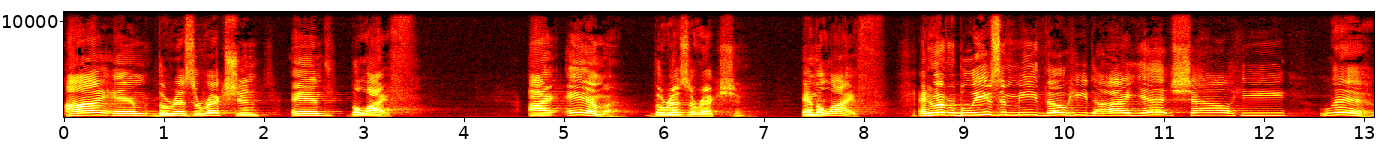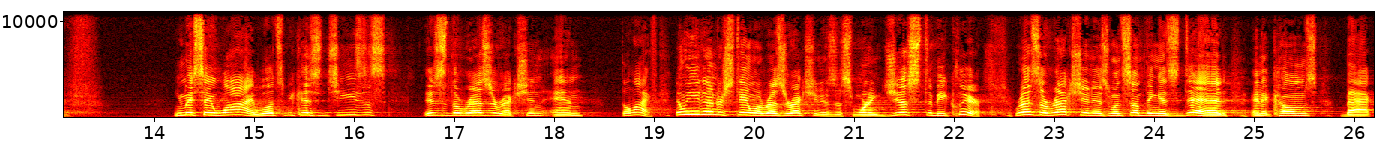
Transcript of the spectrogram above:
I am the resurrection and the life. I am the resurrection and the life. And whoever believes in me, though he die, yet shall he live. You may say, why? Well, it's because Jesus is the resurrection and the life. Now, we need to understand what resurrection is this morning, just to be clear. Resurrection is when something is dead and it comes back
